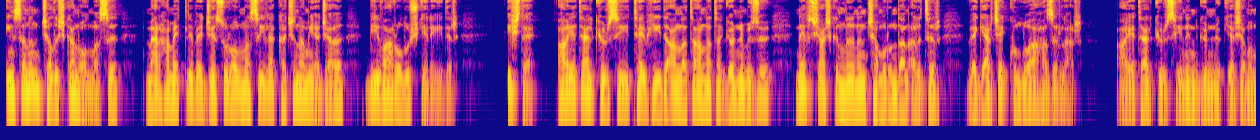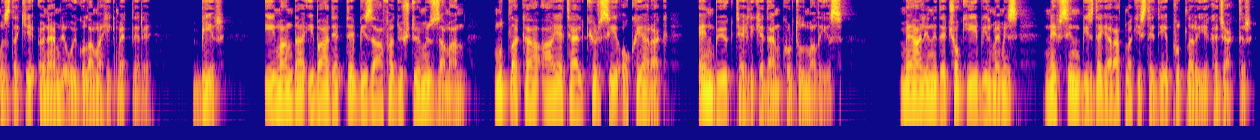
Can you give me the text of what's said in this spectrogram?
İnsanın çalışkan olması, merhametli ve cesur olmasıyla kaçınamayacağı bir varoluş gereğidir. İşte ayetel kürsi tevhidi anlata anlata gönlümüzü nefs şaşkınlığının çamurundan arıtır ve gerçek kulluğa hazırlar. Ayetel kürsinin günlük yaşamımızdaki önemli uygulama hikmetleri. 1. İmanda, ibadette bir zaafa düştüğümüz zaman mutlaka ayetel kürsi okuyarak en büyük tehlikeden kurtulmalıyız. Mealini de çok iyi bilmemiz, nefsin bizde yaratmak istediği putları yıkacaktır.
